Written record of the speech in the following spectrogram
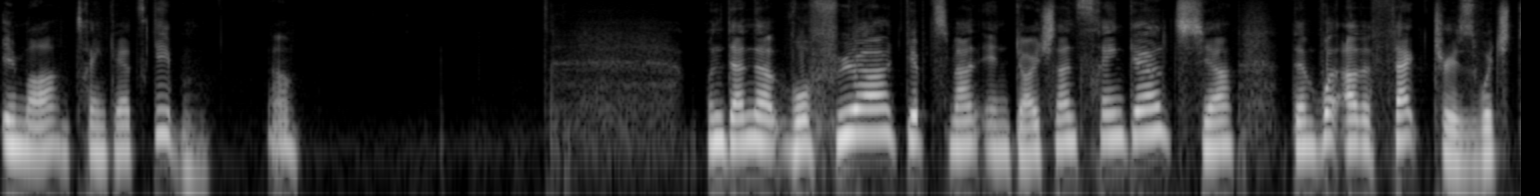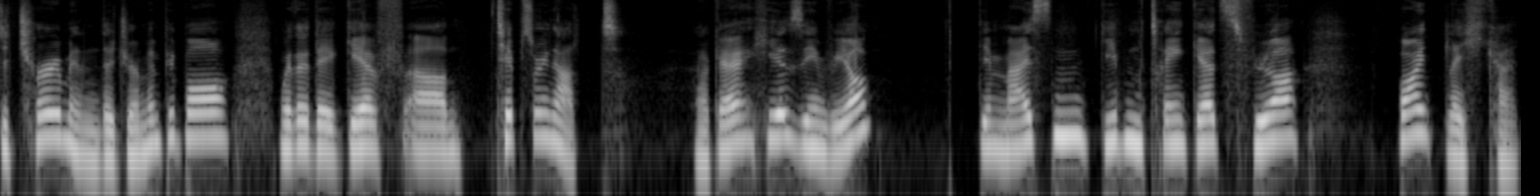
immer Trinkgeld geben. Ja. Und dann, uh, wofür gibt man in Deutschland Trinkgeld? Ja, then what are the factors which determine the German people whether they give um, tips or not? Okay, hier sehen wir, die meisten geben Trinkgeld für Freundlichkeit.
